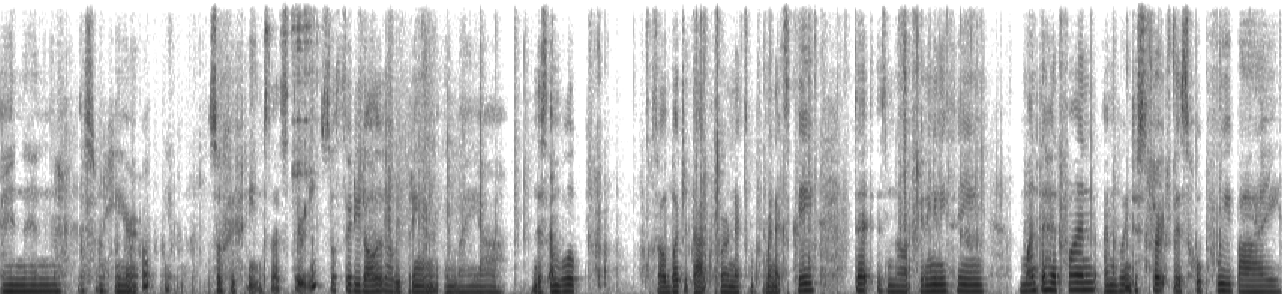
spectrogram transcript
And then this one here, oh, yeah, so 15. So that's 30. So $30 I'll be putting in my, uh, in this envelope. So I'll budget that for next, for my next pay. Debt is not getting anything. Month ahead fund, I'm going to start this hopefully by,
